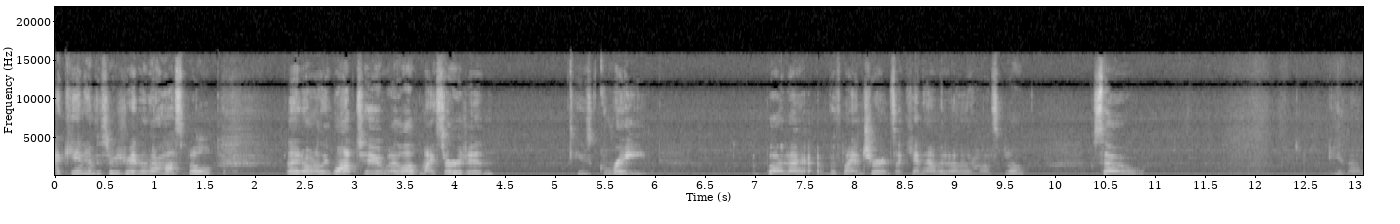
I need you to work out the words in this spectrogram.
I can't have the surgery at another hospital, and I don't really want to. I love my surgeon. He's great. But I with my insurance I can't have it at another hospital. So you know.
